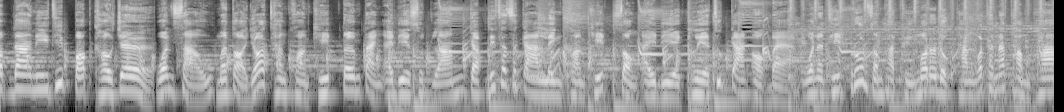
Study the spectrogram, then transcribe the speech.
สัปดาห์นี้ที่ Pop Culture วันเสาร์มาต่อยอดทางความคิดเติมแต่งไอเดียสุดล้ำ กับนิทรรศการเล็งความคิดส่องไอเดียเคลียร์ทุกการออกแบบ วันอาทิตย์ร่วมสัมผัสถึงมรดกทางวัฒนธรรมผ้า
